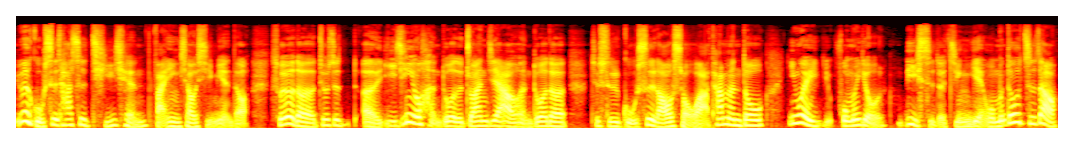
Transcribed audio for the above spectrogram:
因为股市它是提前反映消息面的，所有的就是呃，已经有很多的专家，有很多的就是股市老手啊，他们都因为我们有历史的经验，我们都知道，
